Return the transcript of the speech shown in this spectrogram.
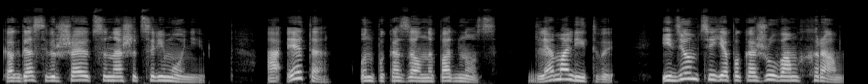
когда совершаются наши церемонии. А это, — он показал на поднос, — для молитвы. Идемте, я покажу вам храм.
